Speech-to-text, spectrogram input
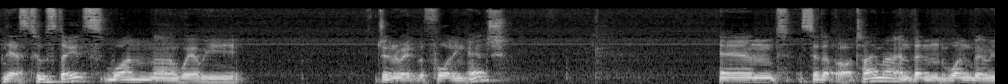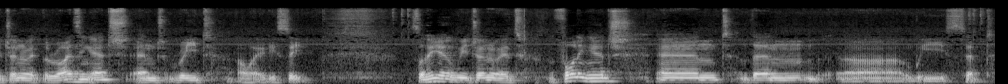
There's two states, one uh, where we generate the falling edge and set up our timer and then one where we generate the rising edge and read our ADC. So here we generate the falling edge and then uh, we set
